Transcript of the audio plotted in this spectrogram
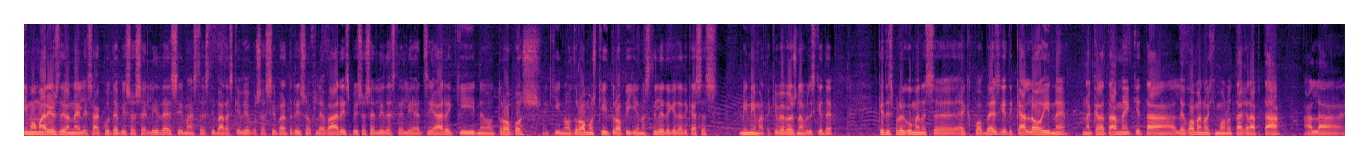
Είμαι ο Μάριος Διονέλης, ακούτε πίσω σελίδες, είμαστε στην Παρασκευή όπως σας είπα, 3 ο Φλεβάρης, πίσω σελίδες.gr, εκεί είναι ο τρόπος, εκεί είναι ο δρόμος και οι τρόποι για να στείλετε και τα δικά σας μηνύματα. Και βεβαίως να βρίσκετε και τις προηγούμενες ε, εκπομπές γιατί καλό είναι να κρατάμε και τα λεγόμενα όχι μόνο τα γραπτά αλλά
